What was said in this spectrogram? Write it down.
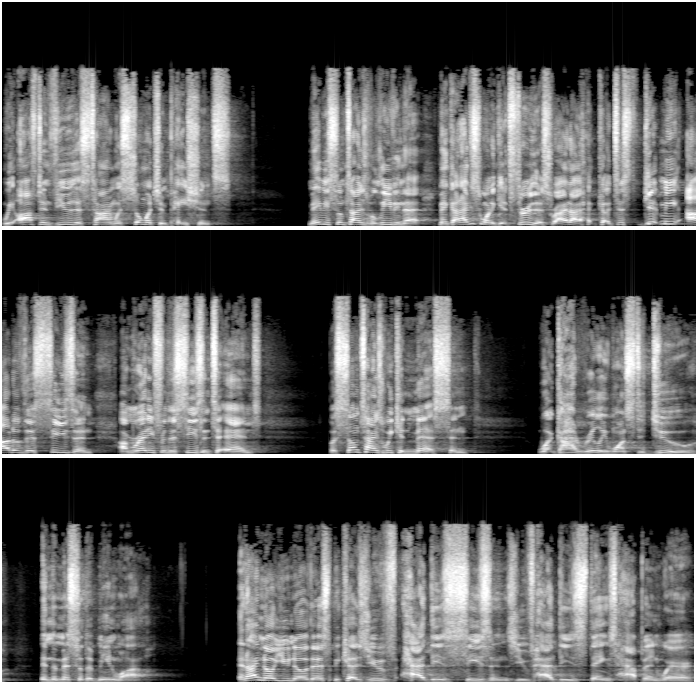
We often view this time with so much impatience Maybe sometimes believing that, man, God, I just want to get through this, right? I, God, just get me out of this season. I'm ready for this season to end. But sometimes we can miss and what God really wants to do in the midst of the meanwhile. And I know you know this because you've had these seasons, you've had these things happen where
